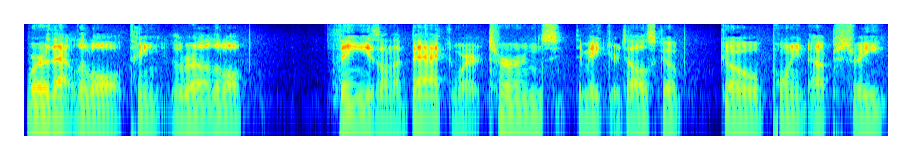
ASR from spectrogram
where that little thing, the little thing is on the back where it turns to make your telescope go point up straight.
